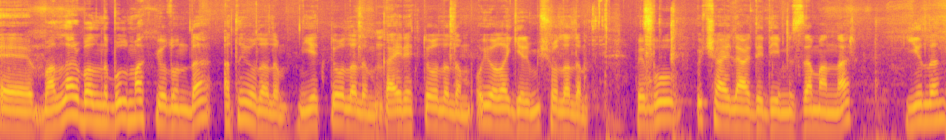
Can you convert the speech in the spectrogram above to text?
e, ballar balını bulmak yolunda aday olalım, niyetli olalım, gayretli olalım, o yola girmiş olalım. Ve bu üç aylar dediğimiz zamanlar yılın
